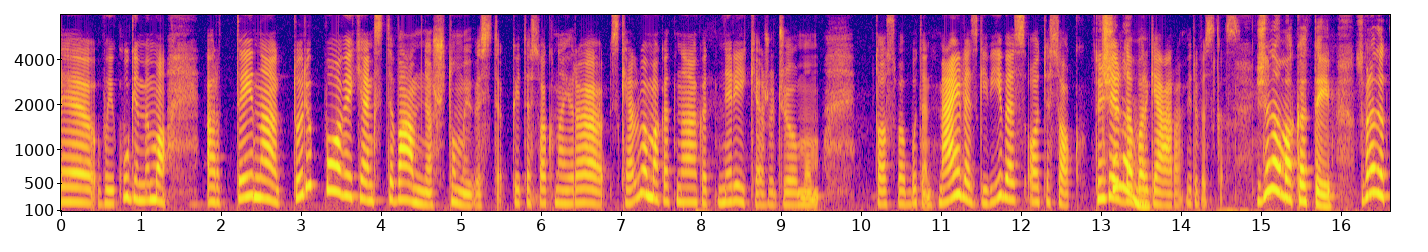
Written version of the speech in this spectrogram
e, vaikų gimimo, ar tai na, turi poveikį ankstyvam neštumui vis tik, kai tiesiog na, yra skelbiama, kad, na, kad nereikia, žodžiu, mums tos va būtent meilės, gyvybės, o tiesiog tai čia žinoma. ir dabar gera ir viskas. Žinoma, kad taip. Suprantat,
